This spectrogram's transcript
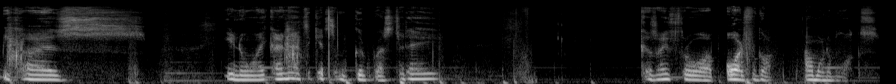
Because, you know, I kind of had to get some good rest today. Because I throw up. Oh, I forgot. I'm on the blocks.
